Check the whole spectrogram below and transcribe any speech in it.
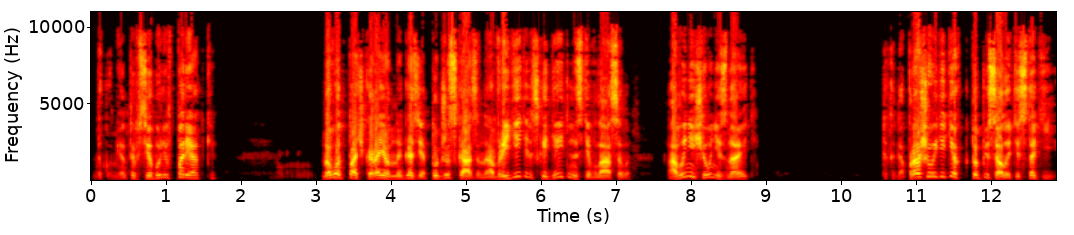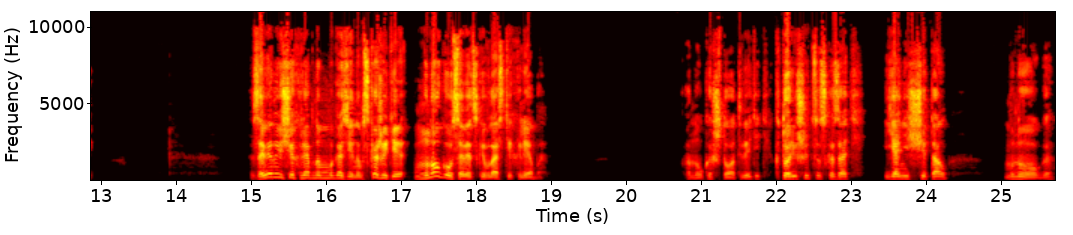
Документы все были в порядке. Но вот пачка районных газет, тут же сказано о вредительской деятельности Власова, а вы ничего не знаете. Так и допрашивайте тех, кто писал эти статьи. Заведующий хлебным магазином, скажите, много у советской власти хлеба? А ну-ка, что ответить? Кто решится сказать, я не считал? Много.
